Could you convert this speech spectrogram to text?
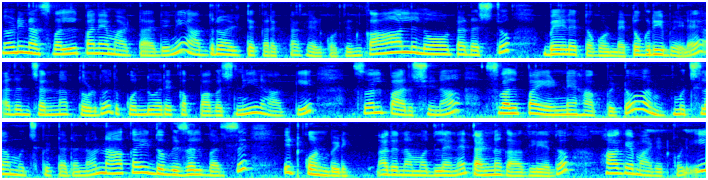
ನೋಡಿ, ನಾನು ಸ್ವಲ್ಪನೇ ಮಾಡ್ತಾ ಇದ್ದೀನಿ. ಅದರ ಅಳತೆ ಕರೆಕ್ಟಾಗಿ ಹೇಳ್ಕೊಡ್ತೀನಿ. ಕಾಲು ಲೋಟದಷ್ಟು ಬೇಳೆ ತೊಗೊಂಡೆ, ತೊಗರಿ ಬೇಳೆ. ಅದನ್ನು ಚೆನ್ನಾಗಿ ತೊಳೆದು ಕಪ್ ಆಗೋಷ್ಟು ನೀರು ಹಾಕಿ ಸ್ವಲ್ಪ ಅರಿಶಿನ, ಸ್ವಲ್ಪ ಎಣ್ಣೆ ಹಾಕಿಬಿಟ್ಟು ಮುಚ್ಚಲ ಮುಚ್ಚಿಬಿಟ್ಟು ಅದನ್ನು ನಾಲ್ಕೈದು ವಿಸಲ್ ಬರೆಸಿ ಇಟ್ಕೊಂಡ್ಬಿಡಿ. ಅದನ್ನು ಮೊದಲೇ ತಣ್ಣಗಾಗಲಿ ಅದು. ಹಾಗೆ ಮಾಡಿಟ್ಕೊಳ್ಳಿ. ಈ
